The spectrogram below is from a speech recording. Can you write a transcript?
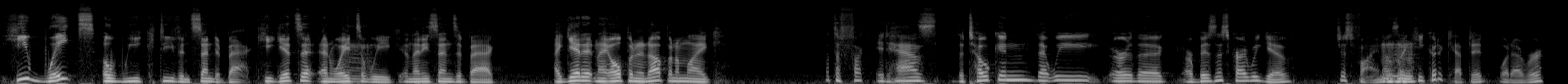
He waits a week to even send it back. He gets it and waits a mm. week, and then he sends it back. I get it and I open it up and I'm like, what the fuck? It has the token that we or the our business card we give, just fine. I was like, mm-hmm. he could have kept it, whatever.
